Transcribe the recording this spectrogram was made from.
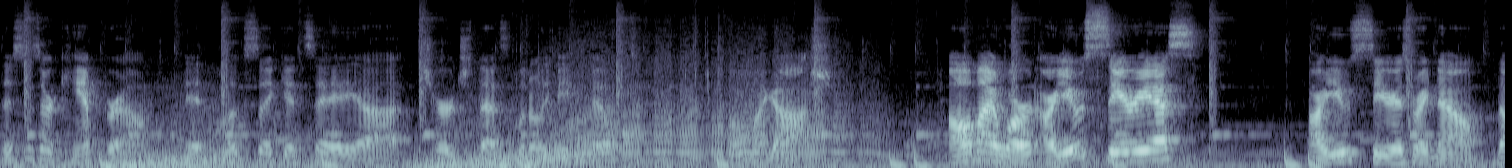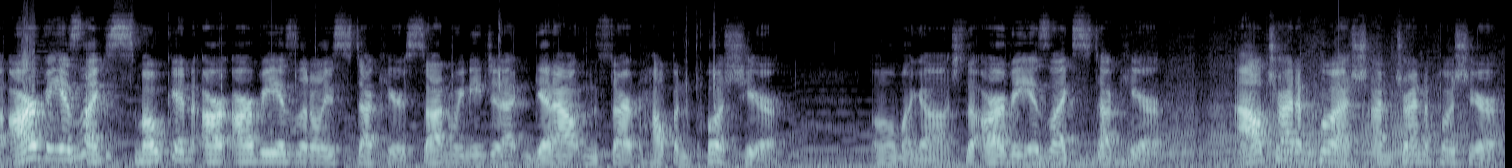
this is our campground. It looks like it's a uh, church that's literally being built. Oh my gosh. Oh my word, are you serious? Are you serious right now? The RV is like smoking. Our RV is literally stuck here. Son, we need you to get out and start helping push here. Oh my gosh, the RV is like stuck here. I'll try to push. I'm trying to push here.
